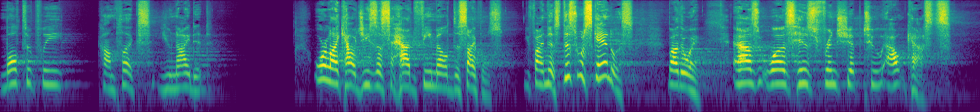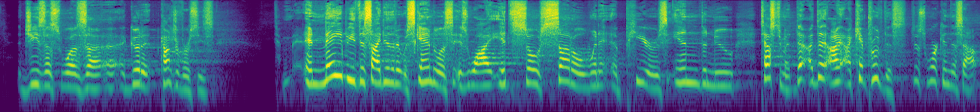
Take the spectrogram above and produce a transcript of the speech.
multiply complex, united. Or like how Jesus had female disciples. You find this. This was scandalous by the way, as was his friendship to outcasts. Jesus was uh, uh, good at controversies. And maybe this idea that it was scandalous is why it's so subtle when it appears in the New Testament. I can't prove this, just working this out.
